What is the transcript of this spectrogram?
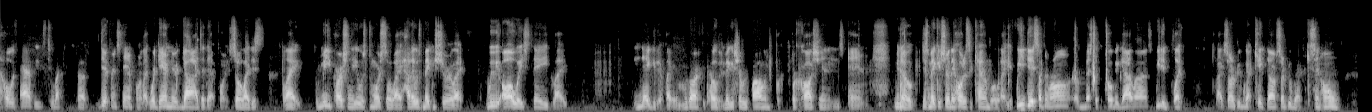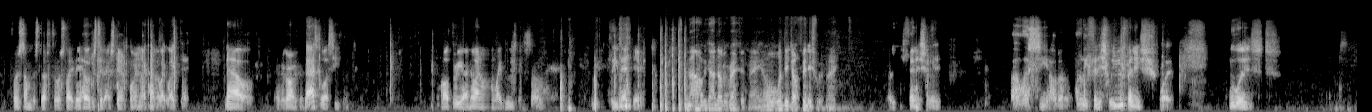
holds athletes to like a different standpoint. Like we're damn near gods at that point. So like just like for me personally, it was more so like how they was making sure like we always stayed like negative, like in regards to COVID, making sure we're following precautions and you know just making sure they hold us accountable. Like if we did something wrong or messed up the COVID guidelines, we didn't play. Like certain people got kicked off, certain people got sent home for some of the stuff. So it's like they held us to that standpoint, and I kind of like like that. Now, in regards to basketball season, all three, I know I don't like losing, so leave that there. No, we got another record, man. What did y'all finish with, man? What did we finish with? oh, let's see. Hold on. What did we finish? with? We finished what? We was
